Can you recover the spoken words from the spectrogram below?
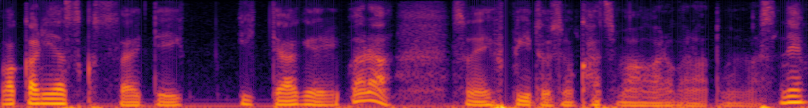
分かりやすく伝えていってあげれば、その FP としての価値も上がるかなと思いますね。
